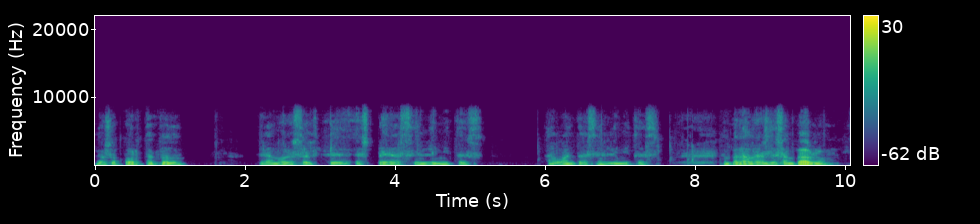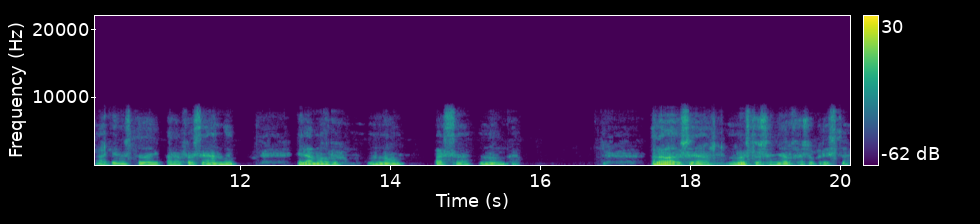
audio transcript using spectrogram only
lo soporta todo. El amor es el que espera sin límites, aguanta sin límites. En palabras de San Pablo, a quien estoy parafraseando, el amor no pasa nunca. Alabado sea nuestro Señor Jesucristo.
